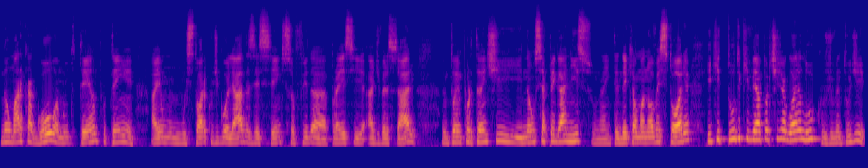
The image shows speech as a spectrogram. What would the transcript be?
não marca gol há muito tempo, tem aí um histórico de goleadas recentes sofrida para esse adversário. Então é importante não se apegar nisso, né? entender que é uma nova história e que tudo que vier a partir de agora é lucro. Juventude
